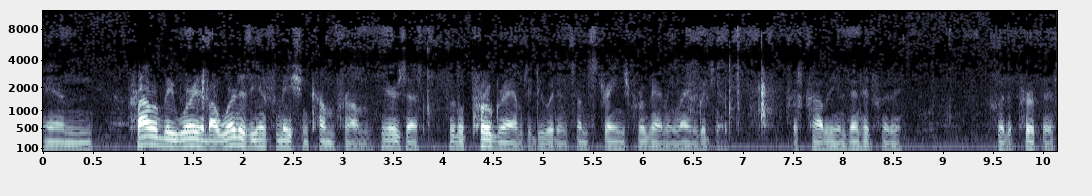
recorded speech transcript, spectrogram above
And probably worried about where does the information come from. Here's a little program to do it in some strange programming language that was probably invented for the for the purpose.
